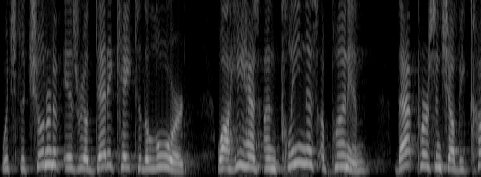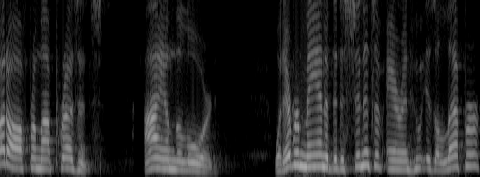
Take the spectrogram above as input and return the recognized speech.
which the children of Israel dedicate to the Lord, while he has uncleanness upon him, that person shall be cut off from my presence. I am the Lord. Whatever man of the descendants of Aaron who is a leper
